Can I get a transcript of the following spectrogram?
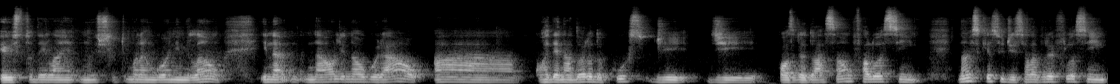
Eu estudei lá no Instituto Marangoni, em Milão, e na, na aula inaugural, a coordenadora do curso de, de pós-graduação falou assim: não esqueço disso, ela virou e falou assim:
